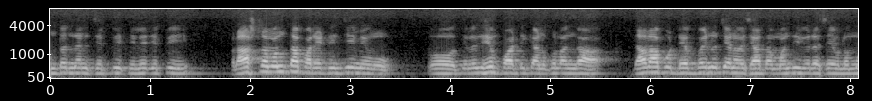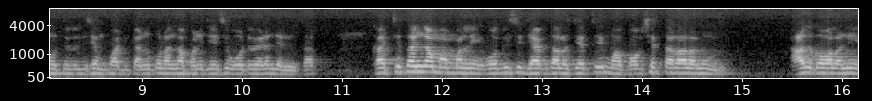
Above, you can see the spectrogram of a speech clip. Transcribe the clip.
ఉంటుందని చెప్పి తెలియజెప్పి రాష్ట్రమంతా పర్యటించి మేము తెలుగుదేశం పార్టీకి అనుకూలంగా దాదాపు డెబ్బై నుంచి ఎనభై శాతం మంది వీరసేవలము తెలుగుదేశం పార్టీకి అనుకూలంగా పనిచేసి ఓటు వేయడం జరిగింది సార్. ఖచ్చితంగా మమ్మల్ని ఓబీసీ జాబితాలో చేర్చి మా భవిష్యత్ తరాలను ఆదుకోవాలని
